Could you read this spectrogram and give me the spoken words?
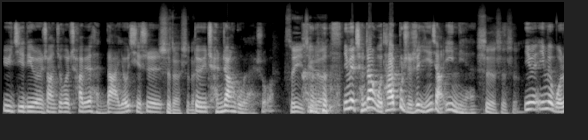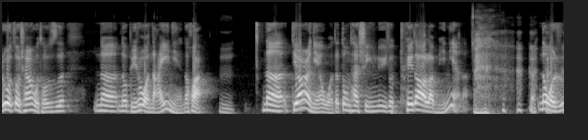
预计利润上就会差别很大，尤其是是的，是的，对于成长股来说，所以这个 因为成长股它不只是影响一年，是是是，因为因为我如果做成长股投资，那那比如说我拿一年的话，嗯，那第二年我的动态市盈率就推到了明年了。那我如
